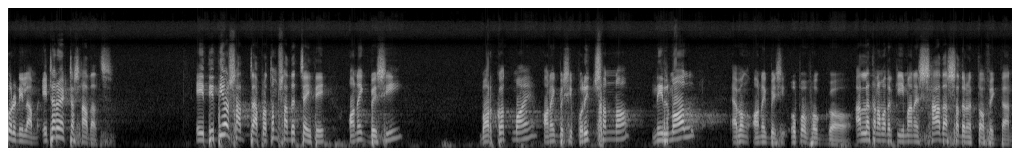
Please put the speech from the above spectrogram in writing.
করে নিলাম, এটারও একটা স্বাদ আছে। এই দ্বিতীয় স্বাদটা প্রথম স্বাদের চাইতে অনেক বেশি বরকতময়, অনেক বেশি পরিচ্ছন্ন, নির্মল এবং অনেক বেশি উপভোগ্য। আল্লাহ তালা আমাদেরকে ইমানের স্বাদ আস্বাদনের তৌফিক দান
